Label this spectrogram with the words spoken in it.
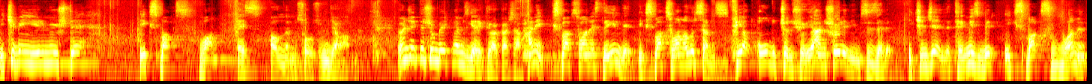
2023'te Xbox One S alınır mı sorusunun cevabına. Öncelikle şunu belirtmemiz gerekiyor arkadaşlar. Hani Xbox One S değil de Xbox One alırsanız fiyat oldukça düşüyor. Yani şöyle diyeyim sizlere. İkinci elde temiz bir Xbox One'ı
